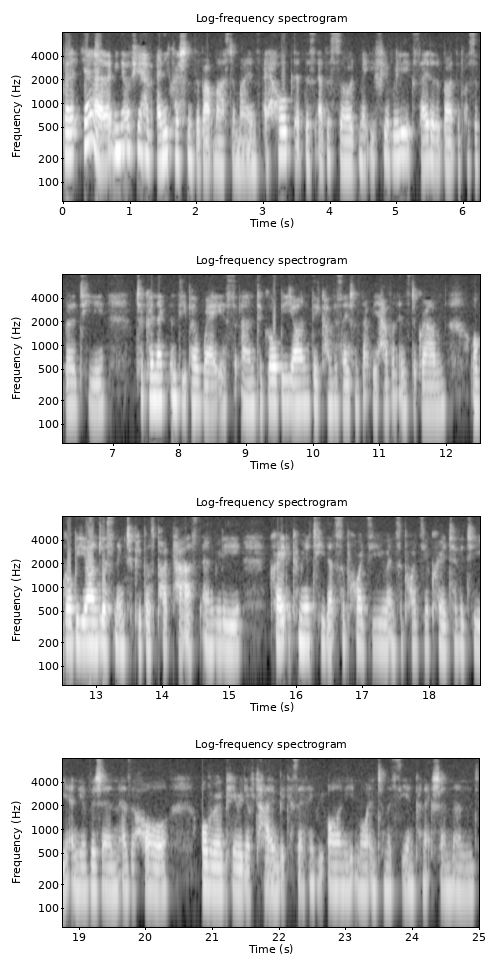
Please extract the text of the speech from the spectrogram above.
But yeah, let me know if you have any questions about masterminds. I hope that this episode made you feel really excited about the possibility to connect in deeper ways and to go beyond the conversations that we have on Instagram or go beyond listening to people's podcasts and really create a community that supports you and supports your creativity and your vision as a whole over a period of time because I think we all need more intimacy and connection and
